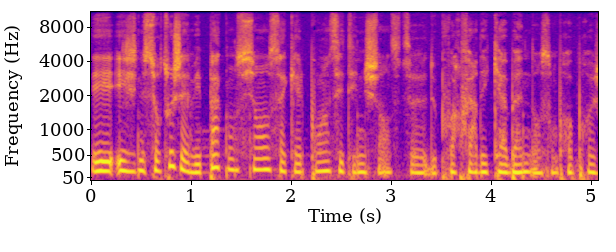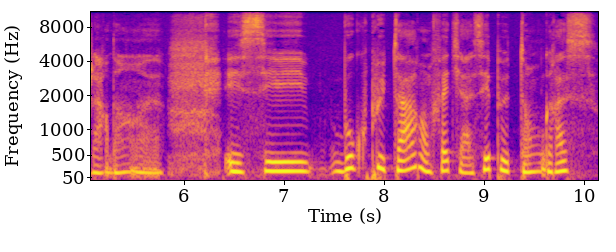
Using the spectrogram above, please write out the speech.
et, et je, surtout, j'avais pas conscience à quel point c'était une chance de, pouvoir faire des cabanes dans son propre jardin. et c'est beaucoup plus tard, en fait, il y a assez peu de temps, grâce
